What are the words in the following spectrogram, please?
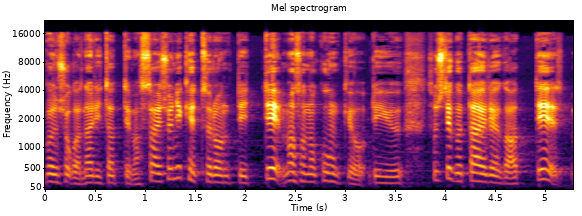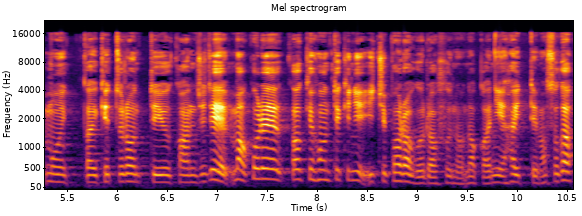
文章が成り立ってます。最初に結論って言って、まあ、その根拠理由そして具体例があってもう一回結論っていう感じで、まあ、これが基本的に1パラグラフの中に入ってますが、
